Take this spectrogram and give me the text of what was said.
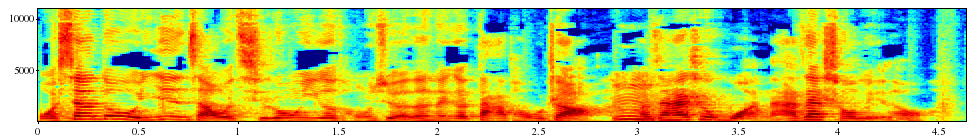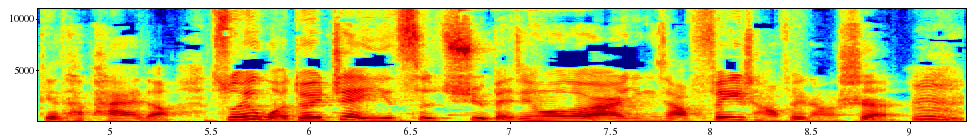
我现在都有印象。我其中一个同学的那个大头照，嗯好像还是我拿在手里头给他拍的，所以我对这一次去北京游乐园印象非常非常深。嗯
